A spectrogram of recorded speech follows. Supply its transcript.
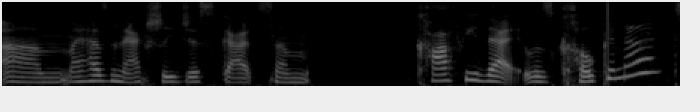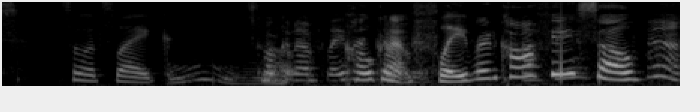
um, my husband actually just got some coffee that was coconut. So it's like Coconut flavored coconut coffee. flavored coffee. So Yeah,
